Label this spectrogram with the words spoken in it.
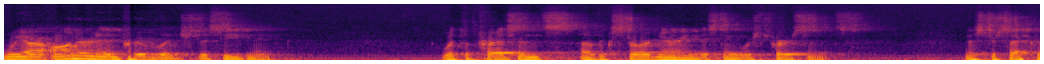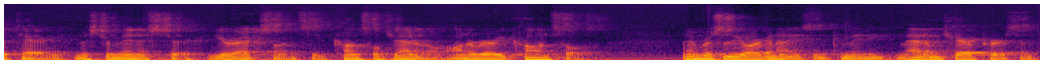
We are honored and privileged this evening with the presence of extraordinary and distinguished persons. Mr. Secretary, Mr. Minister, Your Excellency, Consul General, Honorary Consuls, members of the Organizing Committee, Madam Chairperson,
